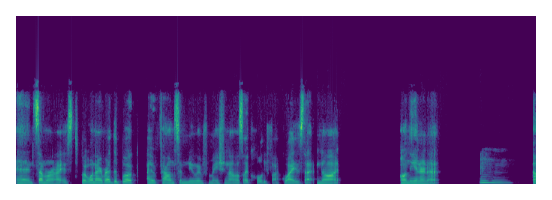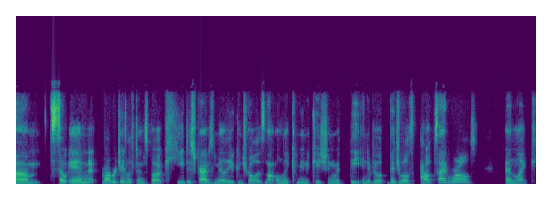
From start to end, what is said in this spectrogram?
and summarized. But when I read the book, I found some new information. I was like, holy fuck, why is that not on the internet? Mm-hmm. Um, so in Robert J. Lifton's book, he describes milieu control as not only communication with the individual's outside world and like,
